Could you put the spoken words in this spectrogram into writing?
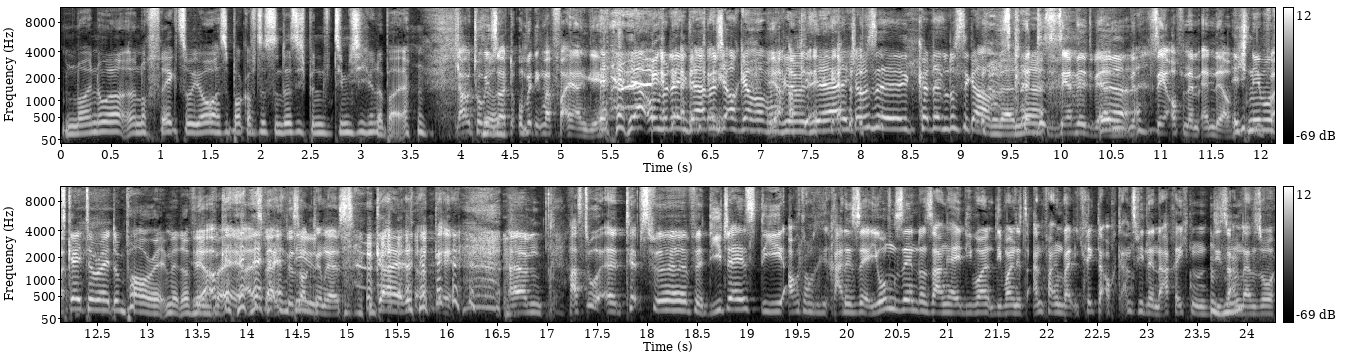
um 9 Uhr äh, noch fragt, so, yo, hast du Bock auf das und das? Ich bin ziemlich sicher dabei. Ich glaube, Tobi so. sollte unbedingt mal feiern gehen. ja, unbedingt. Ja, okay. würde ich auch gerne mal probieren. Ja, okay. ja ich glaube, es äh, könnte ein lustiger Abend werden. Das könnte ja. sehr wild werden, ja. mit sehr offenem Ende. ich nehme uns Gatorade und Powerade mit auf jeden Fall. Ja, okay, alles klar, ich besorge den Rest. Geil. okay. Ähm, hast du äh, Tipps für, für DJs, die auch noch gerade sehr jung sind und sagen, hey, die wollen, die wollen jetzt anfangen, weil ich kriege da auch ganz viele Nachrichten und die mhm. sagen dann so,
